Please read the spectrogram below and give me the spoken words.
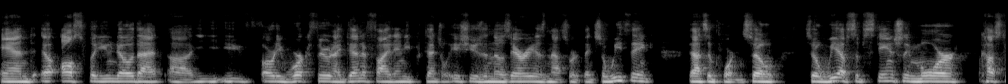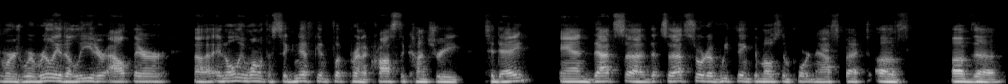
And uh, also, you know that uh, you've already worked through and identified any potential issues in those areas and that sort of thing. So we think that's important. So, so we have substantially more customers. We're really the leader out there, uh, and only one with a significant footprint across the country today. And that's uh, that, so that's sort of we think the most important aspect of of the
